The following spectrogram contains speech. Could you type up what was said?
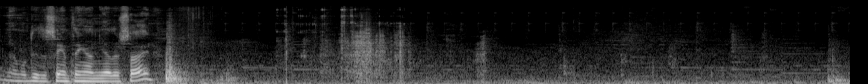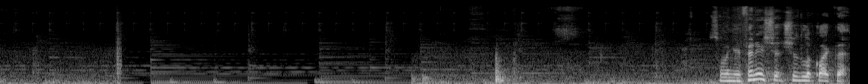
Then we'll do the same thing on the other side. So when you're finished, it should look like that.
